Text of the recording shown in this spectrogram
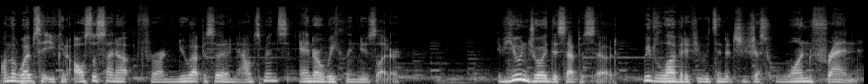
On the website, you can also sign up for our new episode announcements and our weekly newsletter. If you enjoyed this episode, we'd love it if you would send it to just one friend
